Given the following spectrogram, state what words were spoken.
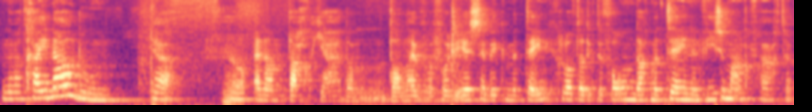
Wat ga je nou doen? Ja. Ja. En dan dacht ik, ja, dan, dan hebben we voor het eerst heb ik meteen, ik geloof dat ik de volgende dag meteen een visum aangevraagd heb.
